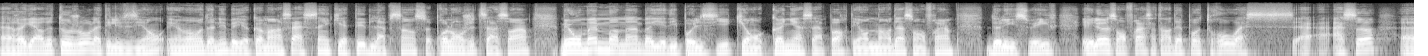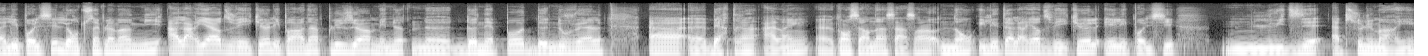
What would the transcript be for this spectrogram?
regardait toujours la télévision et à un moment donné, ben, il a commencé à s'inquiéter de l'absence prolongée de sa sœur. Mais au même moment, ben, il y a des policiers qui ont cogné à sa porte et ont demandé à son frère de les suivre. Et là, son frère s'attendait pas trop à, ça. les policiers l'ont tout simplement mis à l'arrière du véhicule et pendant plusieurs minutes ne donnaient pas de nouvelles à Bertrand Alain concernant sa sœur. Non, il était à l'arrière du véhicule et les policiers lui disaient absolument rien.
